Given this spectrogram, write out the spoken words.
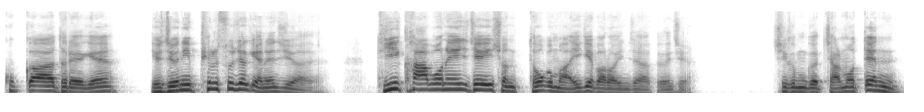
국가들에게 여전히 필수적 에너지야. 디카보네이제이션 도그마 이게 바로 이제 그죠. 지금 그 잘못된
